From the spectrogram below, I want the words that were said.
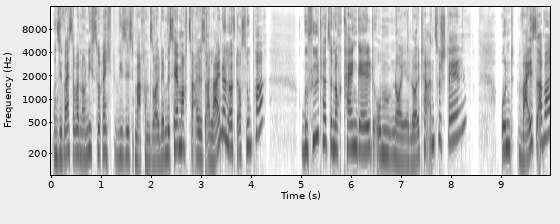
und sie weiß aber noch nicht so recht, wie sie es machen soll. Denn bisher macht sie alles alleine, läuft auch super. Gefühlt hat sie noch kein Geld, um neue Leute anzustellen und weiß aber,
